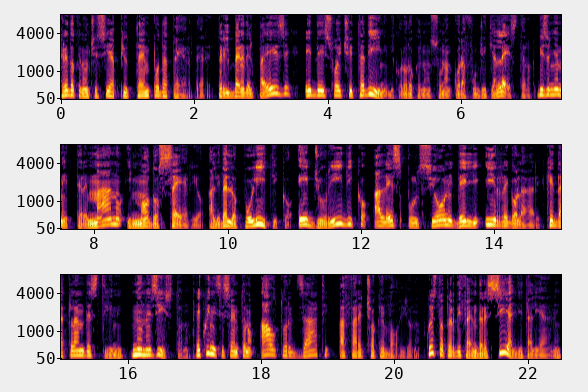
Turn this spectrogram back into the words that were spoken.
credo che non ci sia più tempo da perdere. Per il bene del paese e dei suoi cittadini, di coloro che non sono ancora fuggiti all'estero, bisogna mettere mano in modo serio, a livello politico e giuridico, alle espulsioni degli irregolari, che da clandestini non esistono e quindi si sentono autorizzati a fare ciò che vogliono. Questo per difendere sia gli italiani,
